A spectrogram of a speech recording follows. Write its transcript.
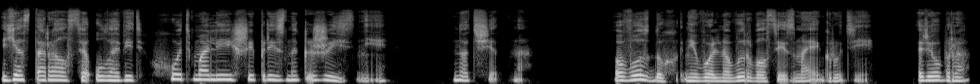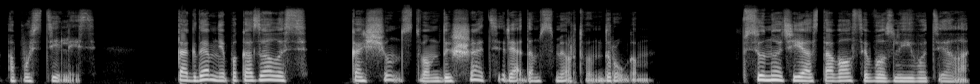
я старался уловить хоть малейший признак жизни, но тщетно. Воздух невольно вырвался из моей груди. Ребра опустились. Тогда мне показалось кощунством дышать рядом с мертвым другом. Всю ночь я оставался возле его тела,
